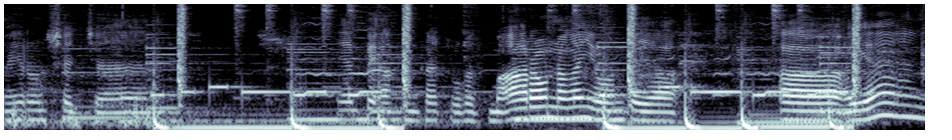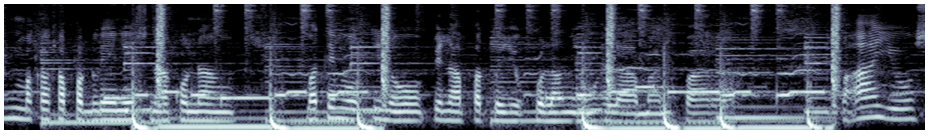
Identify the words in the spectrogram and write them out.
Mayroon siya dyan yan pa aking katulad maaraw na ngayon kaya ah ayan makakapaglinis na ako ng matimo-tino pinapatuyo ko lang yung halaman para maayos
